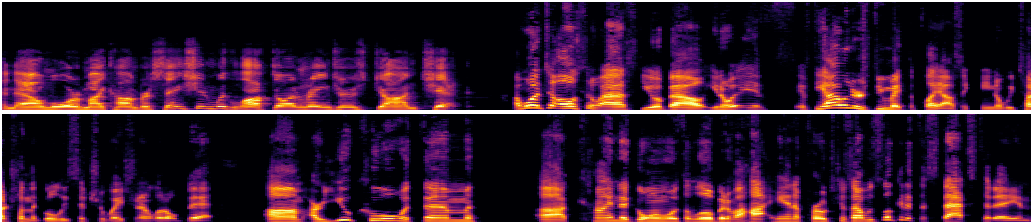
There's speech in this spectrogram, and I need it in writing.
And now more of my conversation with Locked On Rangers John Chick. I want to also ask you about, you know, if if the Islanders do make the playoffs, you know, we touched on the goalie situation a little bit. Um, are you cool with them uh, kind of going with a little bit of a hot hand approach because I was looking at the stats today, and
